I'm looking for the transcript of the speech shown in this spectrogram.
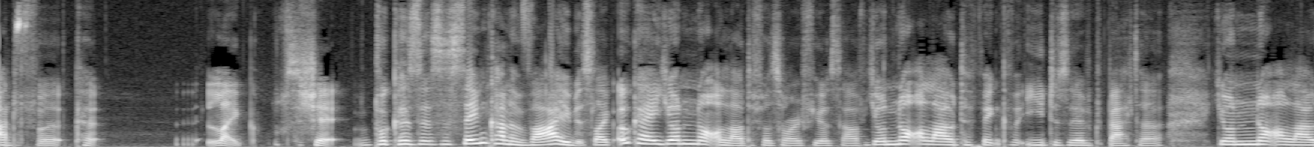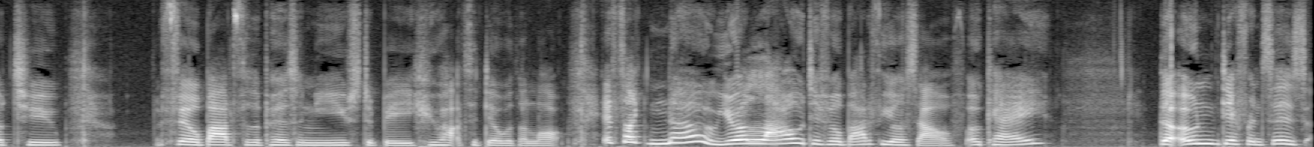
advocate like shit because it's the same kind of vibe. It's like, okay, you're not allowed to feel sorry for yourself. You're not allowed to think that you deserved better. You're not allowed to feel bad for the person you used to be who had to deal with a lot. It's like, no, you're allowed to feel bad for yourself, okay? The only difference is,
